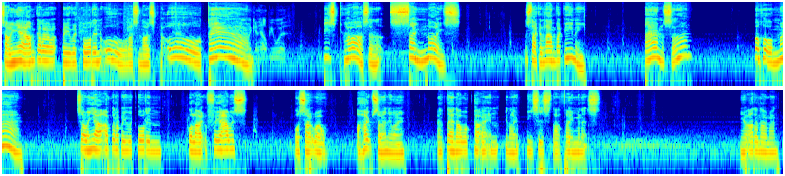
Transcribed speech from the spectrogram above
So yeah, I'm gonna be recording. Oh, that's a nice car. Oh, damn! I can help you with. These cars are uh, so nice. It's like a Lamborghini. Damn, son. Oh man. So yeah, I'm gonna be recording for like three hours or so. Well, I hope so anyway. And then I will cut it in, you know, pieces, like 30 minutes. Yeah, I don't know, man.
